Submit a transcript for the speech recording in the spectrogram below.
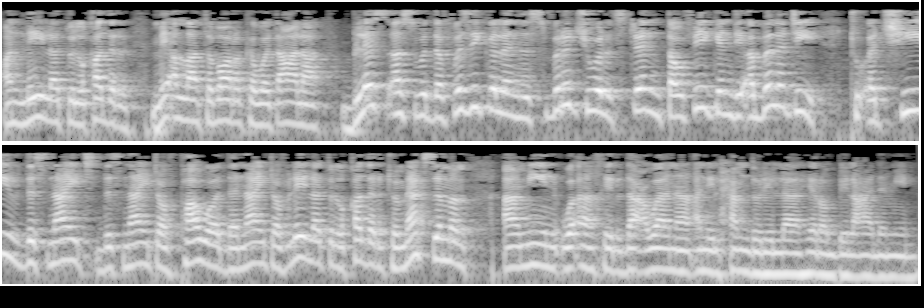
on Laylatul Qadr. May Allah Tabaraka wa Ta'ala bless us with the physical and the spiritual strength, tawfiq and the ability to achieve this night, this night of power, the night of Laylatul Qadr to maximum. Ameen wa akhir da'wana anil hamdulillahi rabbil alameen.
